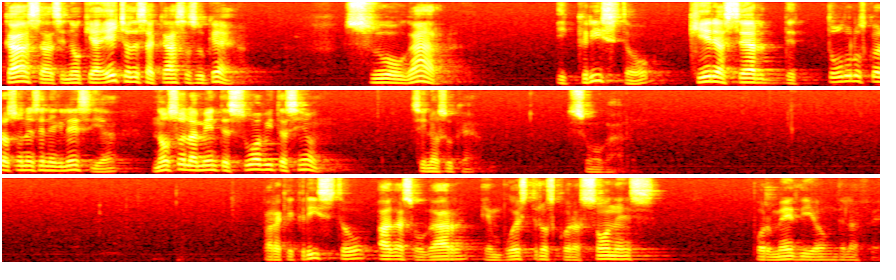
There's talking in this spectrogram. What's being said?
casa, sino que ha hecho de esa casa su qué? Su hogar. Y Cristo quiere hacer de todos los corazones en la iglesia no solamente su habitación, sino su qué? su hogar. Para que Cristo haga su hogar en vuestros corazones por medio de la fe.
